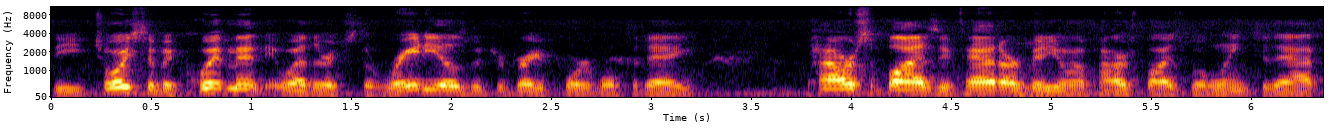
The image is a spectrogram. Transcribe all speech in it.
the choice of equipment, whether it's the radios, which are very portable today, power supplies, we've had our video on power supplies, we'll link to that.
